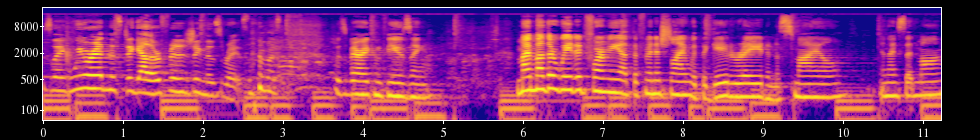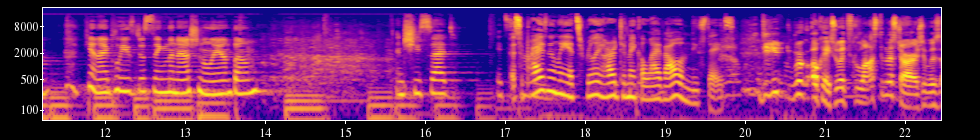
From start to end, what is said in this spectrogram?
It's like we were in this together, finishing this race. it, was, it was very confusing. My mother waited for me at the finish line with the Gatorade and a smile. And I said, Mom, can I please just sing the national anthem? And she said, It's surprisingly, it's really hard to make a live album these days. Did you okay? So it's Lost in the Stars. It was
